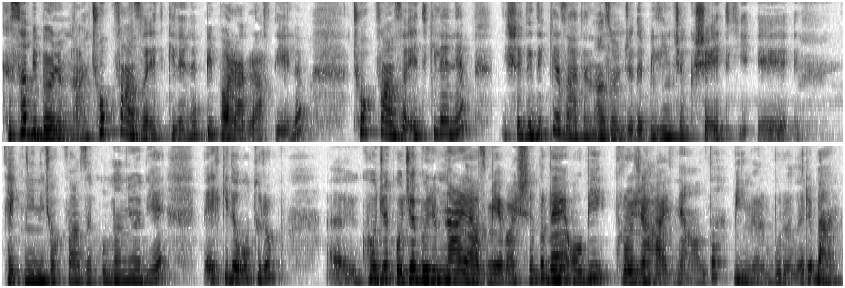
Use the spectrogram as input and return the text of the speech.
kısa bir bölümden çok fazla etkilenip bir paragraf diyelim. Çok fazla etkilenip işte dedik ya zaten az önce de bilinç akışı etki, e, tekniğini çok fazla kullanıyor diye. Belki de oturup e, koca koca bölümler yazmaya başladı ve o bir proje haline aldı. Bilmiyorum buraları ben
